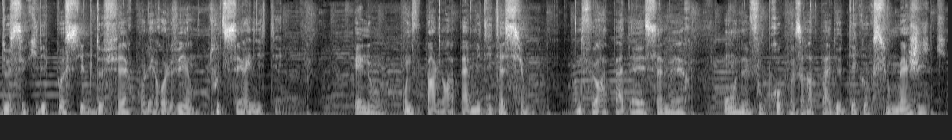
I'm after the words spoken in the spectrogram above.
de ce qu'il est possible de faire pour les relever en toute sérénité. Et non, on ne vous parlera pas méditation, on ne fera pas d'ASMR, on ne vous proposera pas de décoction magique.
